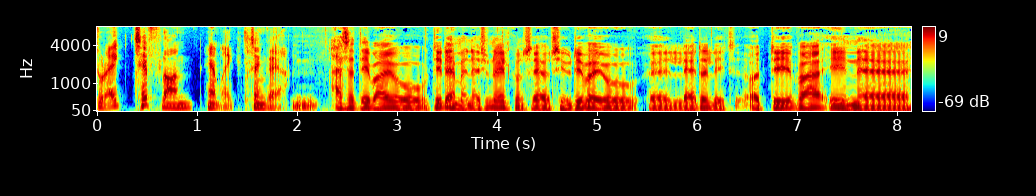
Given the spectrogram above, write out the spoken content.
du er da ikke teflon, Henrik, tænker jeg. Mm, altså, det var jo, det der med nationalkonservativ, det var jo øh, latterligt, og det var en øh,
